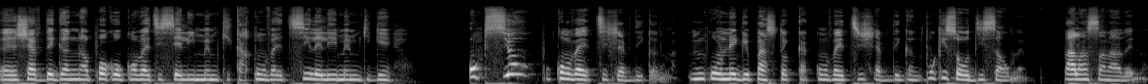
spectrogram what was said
Euh, chef de gang n'a pas converti, c'est lui-même qui a converti, c'est lui-même qui gagne onction pour convertir chef de gang. M'kon que pasteur qui a converti chef de gang. Pour qui ça dit ça ou même? Parle ensemble avec nous.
